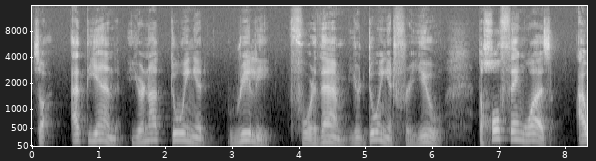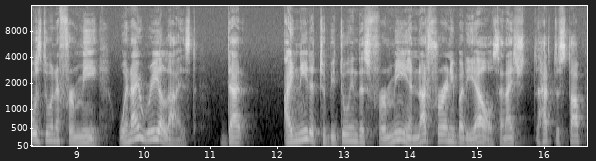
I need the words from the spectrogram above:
So at the end, you're not doing it really for them. You're doing it for you. The whole thing was I was doing it for me. when I realized that I needed to be doing this for me and not for anybody else, and I had to stop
